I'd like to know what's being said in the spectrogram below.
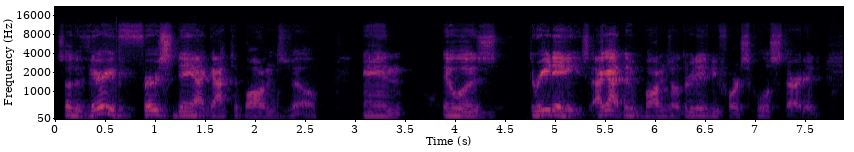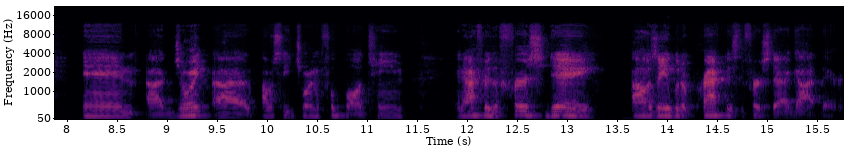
So the very first day I got to Baldwinsville, and it was three days. I got to Baldwinsville three days before school started, and I joined. I obviously joined the football team, and after the first day, I was able to practice the first day I got there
